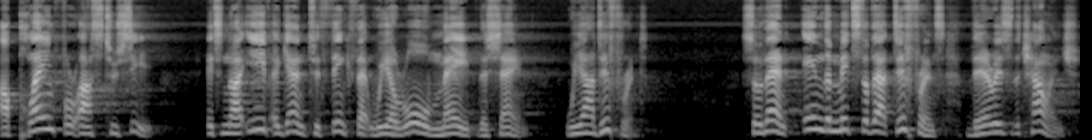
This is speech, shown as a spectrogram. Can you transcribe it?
are plain for us to see. It's naive, again, to think that we are all made the same. We are different. So then, in the midst of that difference, there is the challenge.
